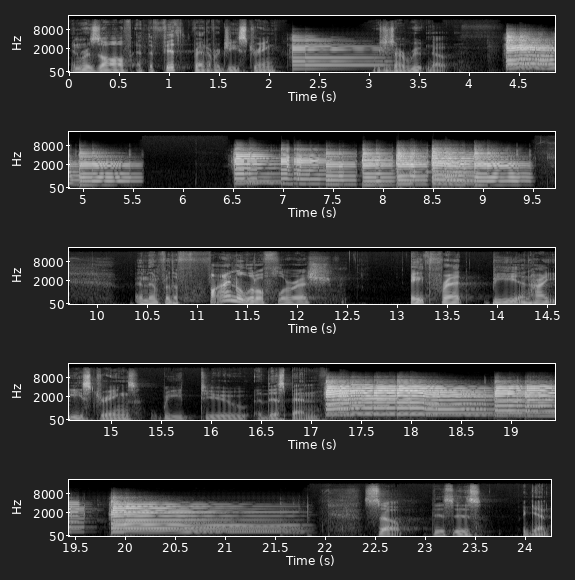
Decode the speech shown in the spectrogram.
and resolve at the fifth fret of our G string, which is our root note. And then for the final little flourish, eighth fret B and high E strings, we do this bend. So this is, again,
